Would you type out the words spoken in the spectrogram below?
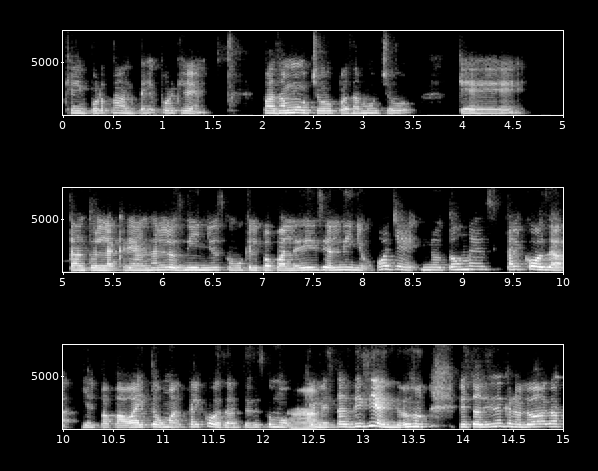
qué importante, porque pasa mucho, pasa mucho que tanto en la crianza en los niños, como que el papá le dice al niño, oye, no tomes tal cosa, y el papá va y toma tal cosa. Entonces, como, ¿qué ah. me estás diciendo? me estás diciendo que no lo haga,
